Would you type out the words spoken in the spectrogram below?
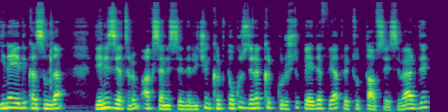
Yine 7 Kasım'da Deniz Yatırım Aksen hisseleri için 49 lira 40 kuruşluk bir hedef fiyat ve tut tavsiyesi verdi.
